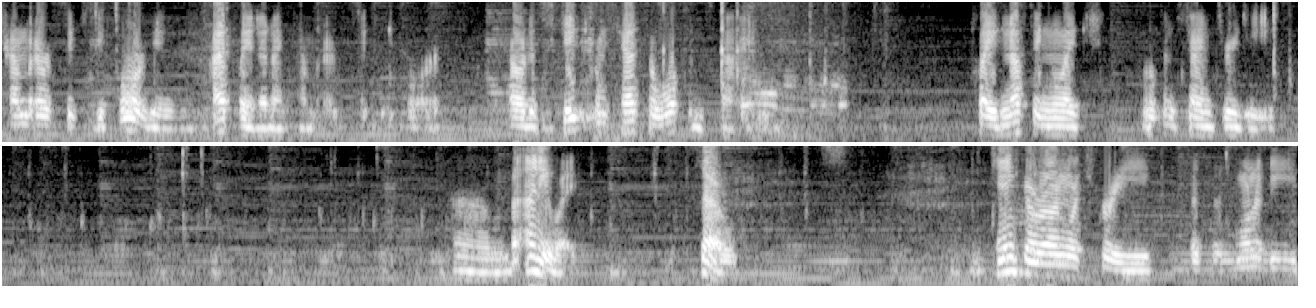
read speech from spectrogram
Commodore 64 game. I played it on Commodore 64. Called Escape from Castle Wolfenstein. Played nothing like Wolfenstein 3D. Um, but anyway, so, you can't go wrong with free. This is one of the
